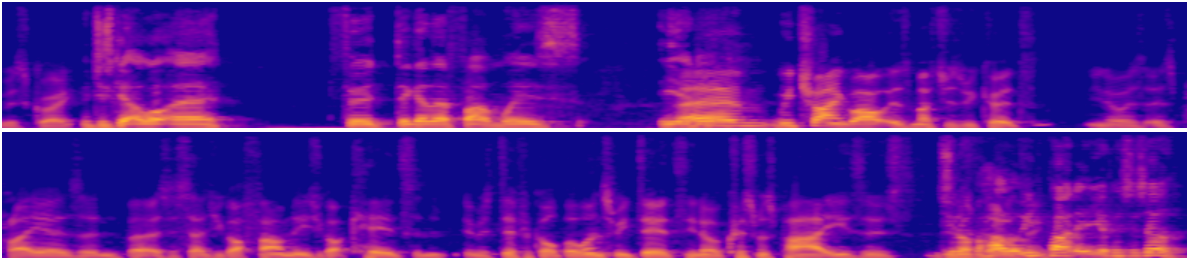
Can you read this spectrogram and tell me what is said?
was great. We just get a lot of food together, families. Eating. Um, we try and go out as much as we could, you know, as, as players. And but as I said, you got families, you got kids, and it was difficult. But once we did, you know, Christmas parties is. Do you know have a Halloween party at your house as well?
